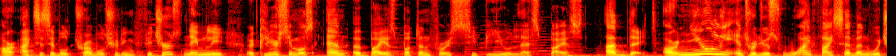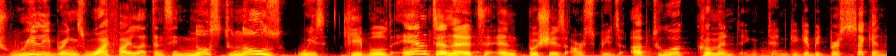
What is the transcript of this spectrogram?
our accessible troubleshooting features, namely a clear CMOS and a BIOS button for a CPU-less BIOS update. Our newly introduced Wi-Fi 7, which really brings Wi-Fi latency nose to nose with cabled internet and pushes our speeds up to a commanding 10 gigabit per second.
